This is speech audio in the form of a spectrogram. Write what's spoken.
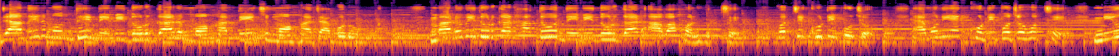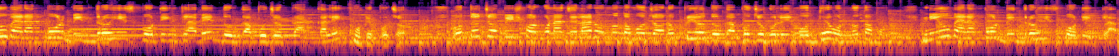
যাদের মধ্যে দেবী দুর্গার মহাতেজ মহাজাগরুক। মানবী দুর্গার হাতেও দেবী দুর্গার আবাহন হচ্ছে। হচ্ছে খুঁটি পুজো। এমনই এক খুঁটি পুজো হচ্ছে নিউ ব্যারাকপুর বিদ্রোহী স্পোর্টিং ক্লাবের দুর্গাপুজোর প্রাককালে খুঁটি পুজো। উত্তর চব্বিশ পরগনা জেলার অন্যতম জনপ্রিয় দুর্গাপুজোগুলির মধ্যে অন্যতম। নিউ ব্যারাকপুর বিদ্রোহী স্পোর্টিং ক্লাব।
